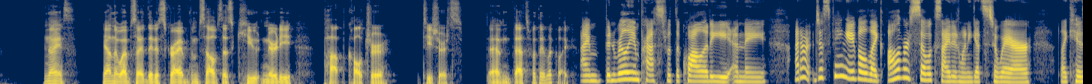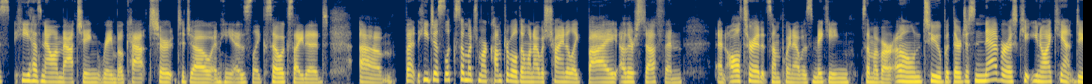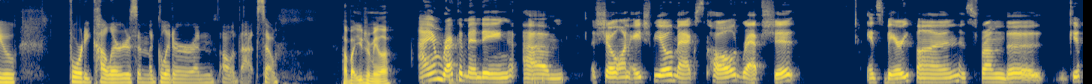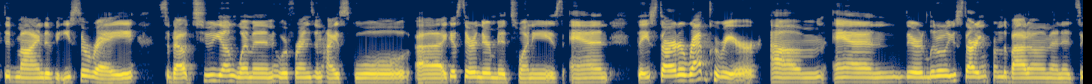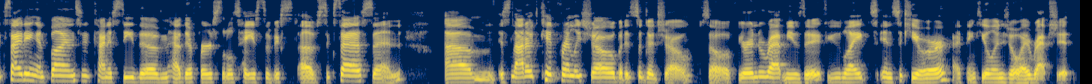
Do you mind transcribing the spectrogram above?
Nice. Yeah, on the website they describe themselves as cute, nerdy pop culture t-shirts. And that's what they look like. I've been really impressed with the quality and they I don't just being able like Oliver's so excited when he gets to wear like his he has now a matching rainbow cat shirt to Joe and he is like so excited. Um but he just looks so much more comfortable than when I was trying to like buy other stuff and and alter it. At some point I was making some of our own too, but they're just never as cute. You know, I can't do 40 colors and the glitter and all of that. So, how about you, Jamilah? I am recommending um, a show on HBO Max called Rap Shit. It's very fun. It's from the gifted mind of Issa Rae. It's about two young women who were friends in high school. Uh, I guess they're in their mid 20s, and they start a rap career. Um, and they're literally starting from the bottom, and it's exciting and fun to kind of see them have their first little taste of, of success. And um, it's not a kid friendly show, but it's a good show. So if you're into rap music, if you liked Insecure, I think you'll enjoy Rap Shit.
